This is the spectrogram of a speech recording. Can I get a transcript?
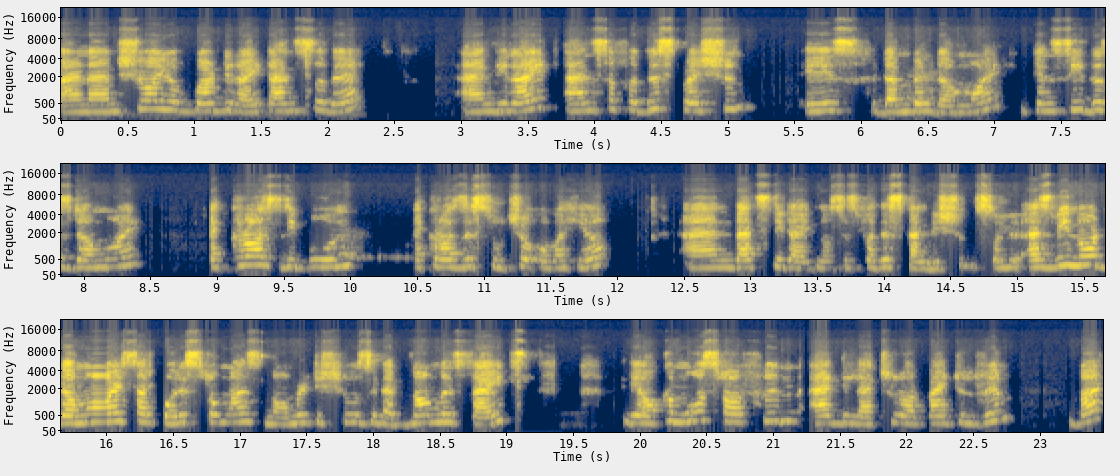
And I'm sure you've got the right answer there. And the right answer for this question is dumbbell dermoid. You can see this dermoid across the bone, across the suture over here. And that's the diagnosis for this condition. So you, as we know, dermoids are choristomas, normal tissues in abnormal sites. They occur most often at the lateral orbital rim, but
